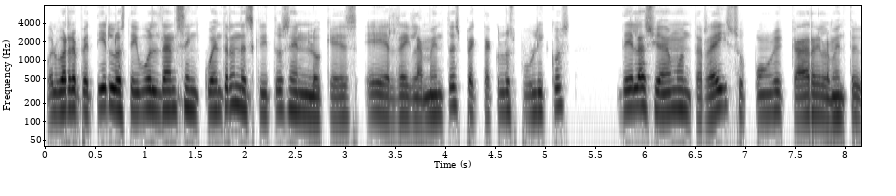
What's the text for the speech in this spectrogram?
Vuelvo a repetir, los table dance se encuentran descritos en lo que es el reglamento de espectáculos públicos de la ciudad de Monterrey. Supongo que cada reglamento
